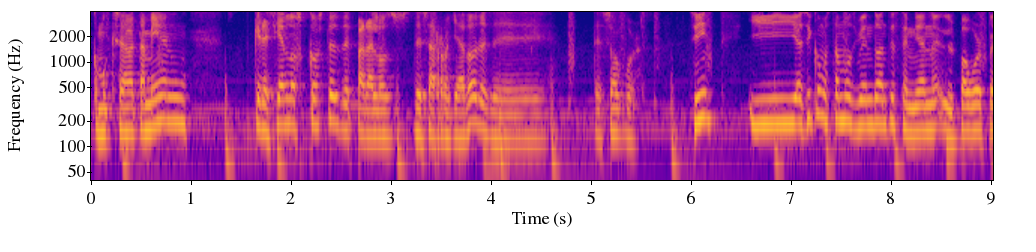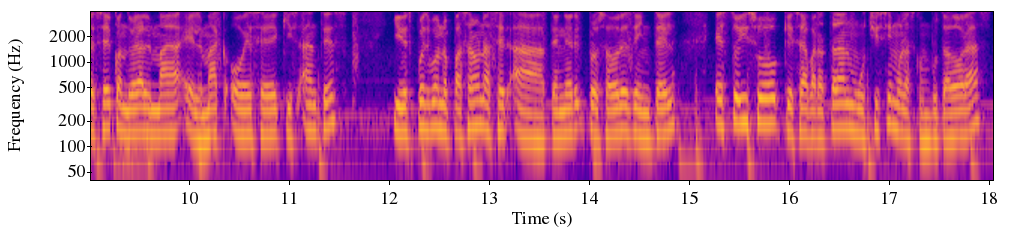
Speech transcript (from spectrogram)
como que también crecían los costes de, para los desarrolladores de, de, software. Sí, y así como estamos viendo, antes tenían el PowerPC cuando era el, el Mac OS X antes y después, bueno, pasaron a, a tener procesadores de Intel. Esto hizo que se abarataran muchísimo las computadoras,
